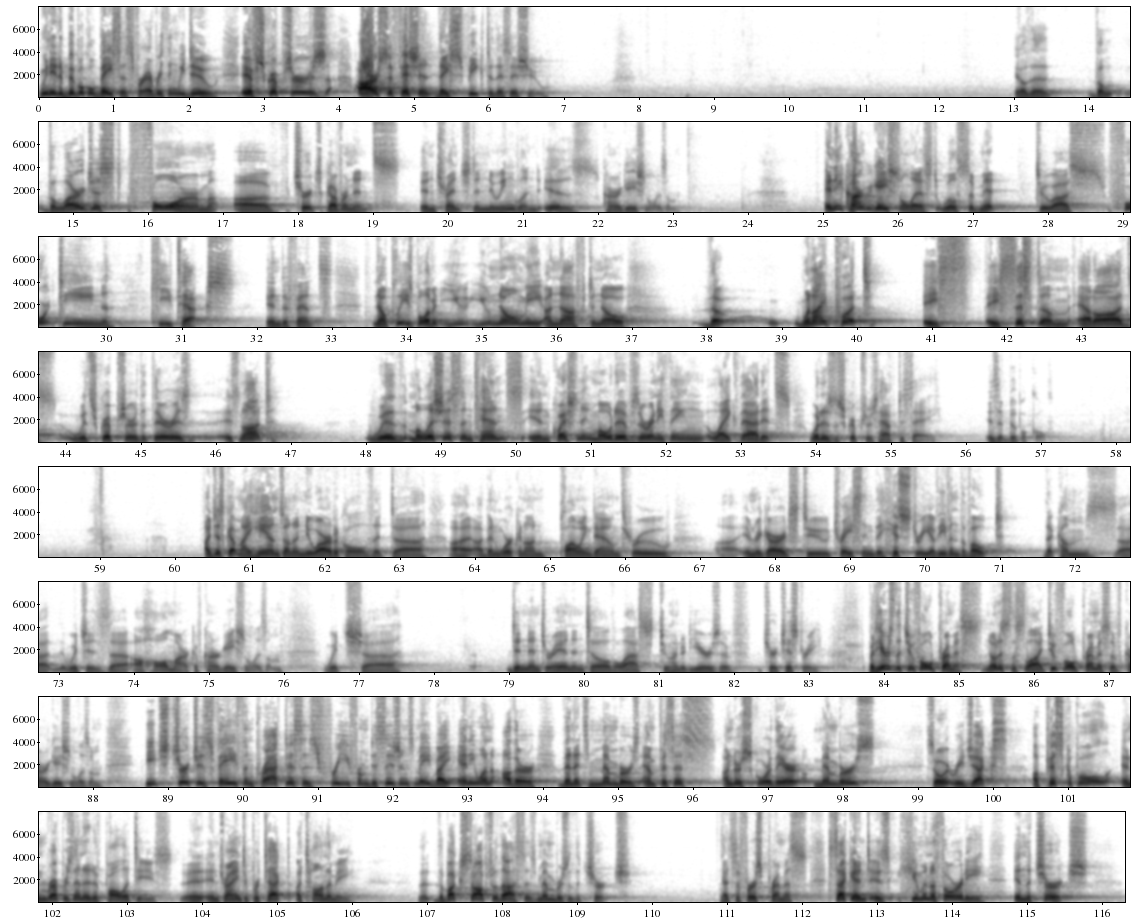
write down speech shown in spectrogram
We need a biblical basis for everything we do. If scriptures are sufficient, they speak to this issue. You know, the, the, the largest form of church governance entrenched in New England is congregationalism. Any congregationalist will submit to us 14 key texts in defense. Now, please, beloved, you, you know me enough to know that when I put a, a system at odds with Scripture, that there is, it's not with malicious intents in questioning motives or anything like that. It's what does the Scriptures have to say? Is it biblical? I just got my hands on a new article that uh, I, have been working on plowing down through uh, in regards to tracing the history of even the vote that comes, uh, which is uh, a hallmark of congregationalism, which uh, didn't enter in until the last 200 years of church history. But here's the twofold premise. Notice the slide twofold premise of congregationalism. Each church's faith and practice is free from decisions made by anyone other than its members. Emphasis, underscore there, members. So it rejects episcopal and representative polities in, trying to protect autonomy. The, the buck stops with us as members of the church. That's the first premise. Second is human authority in the church.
